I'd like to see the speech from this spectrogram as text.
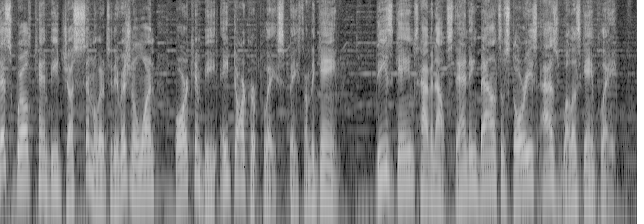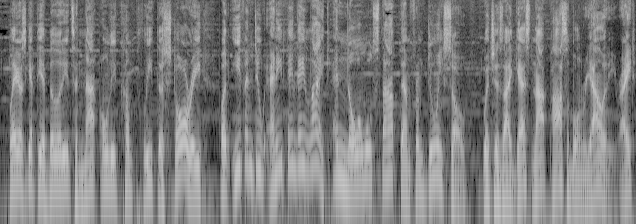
This world can be just similar to the original one or can be a darker place based on the game. These games have an outstanding balance of stories as well as gameplay. Players get the ability to not only complete the story, but even do anything they like and no one will stop them from doing so, which is I guess not possible in reality, right?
